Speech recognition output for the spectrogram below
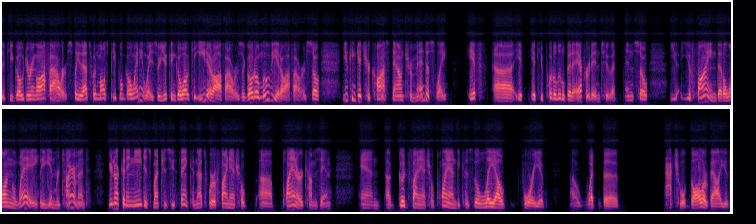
if you go during off hours. That's when most people go anyways. Or you can go out to eat at off hours or go to a movie at off hours. So you can get your costs down tremendously if, uh, if, if you put a little bit of effort into it. And so, you, you find that along the way, in retirement, you're not going to need as much as you think, and that's where a financial uh, planner comes in, and a good financial plan because they'll lay out for you uh, what the actual dollar value of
